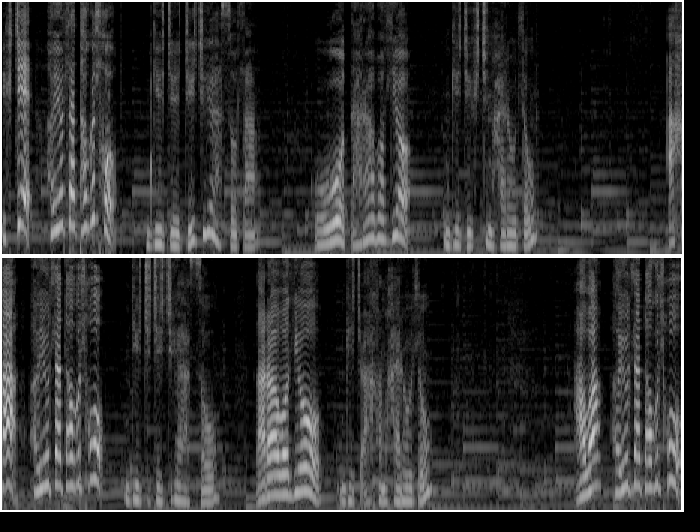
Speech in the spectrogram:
Игчээ, хоёулаа тоглох уу? Гэж жижигээ асуулаа. Өө, дараа болёо гэж игч нь хариулв. Аха, хоёулаа тоглох уу? гэж жижигээ асуув. Дараа болёо гэж ах нь хариулв. Ава, хоёулаа тоглох уу?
